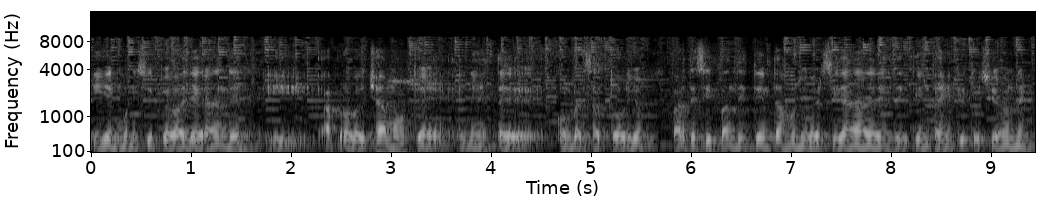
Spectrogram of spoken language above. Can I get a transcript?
y el municipio de Valle Grande y aprovechamos que en este conversatorio participan distintas universidades, distintas instituciones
